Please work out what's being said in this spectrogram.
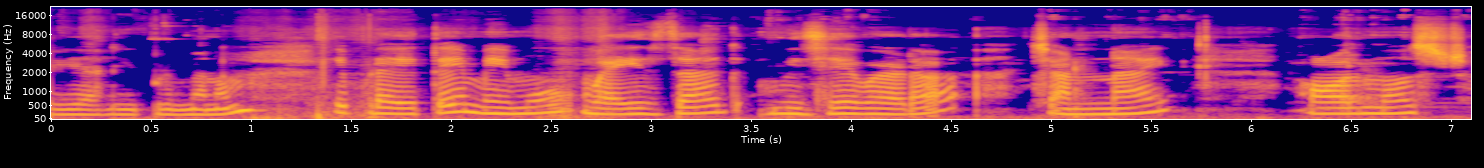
చేయాలి ఇప్పుడు మనం. ఇప్పుడైతే మేము వైజాగ్ విజయవాడ చెన్నై ఆల్మోస్ట్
